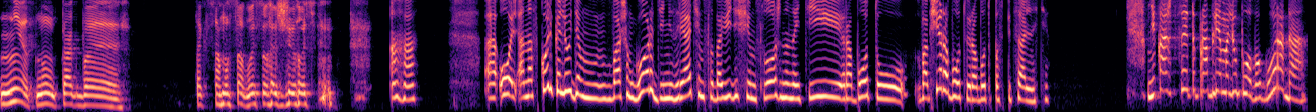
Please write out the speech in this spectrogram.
Нет, ну как бы так само собой сложилось. Ага. Э, Оль, а насколько людям в вашем городе, незрячим, слабовидящим, сложно найти работу, вообще работу и работу по специальности? Мне кажется, это проблема любого города,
